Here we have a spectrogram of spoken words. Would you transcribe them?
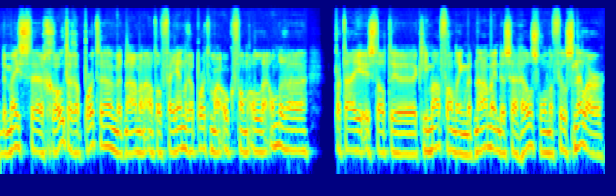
de meest eh, grote rapporten, met name een aantal VN-rapporten, maar ook van allerlei andere partijen, is dat de klimaatverandering met name in de Sahelzone veel sneller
